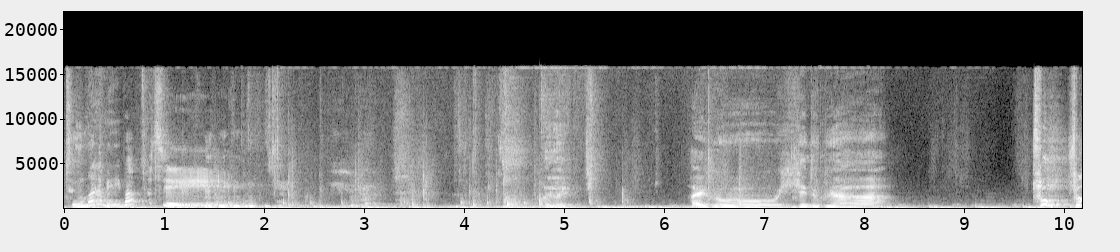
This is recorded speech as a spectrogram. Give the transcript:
두말하면 입 아프지 어이, 어이. 아이고 이게 누구야? 충! 충!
